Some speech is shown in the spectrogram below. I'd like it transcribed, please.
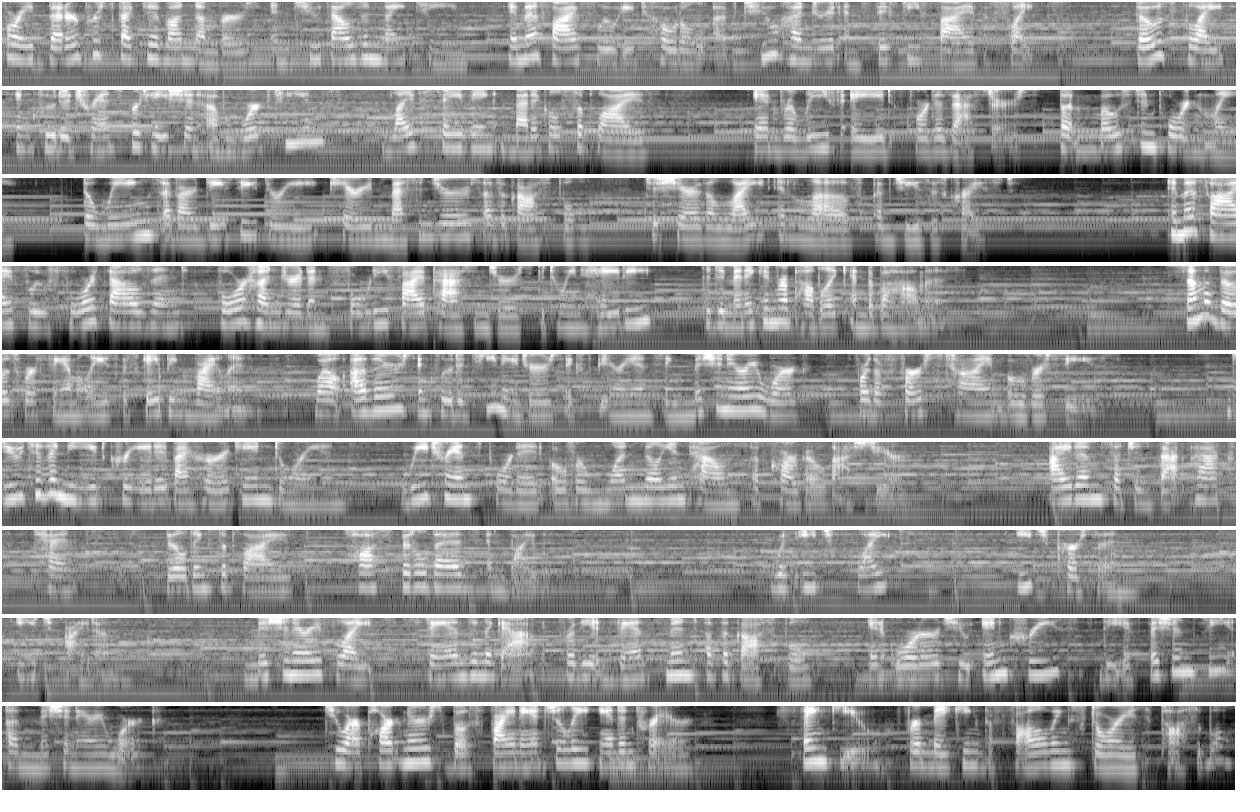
For a better perspective on numbers, in 2019, MFI flew a total of 255 flights. Those flights included transportation of work teams, life saving medical supplies, and relief aid for disasters. But most importantly, the wings of our DC 3 carried messengers of the gospel to share the light and love of Jesus Christ. MFI flew 4,445 passengers between Haiti, the Dominican Republic, and the Bahamas. Some of those were families escaping violence, while others included teenagers experiencing missionary work for the first time overseas. Due to the need created by Hurricane Dorian, we transported over 1 million pounds of cargo last year. Items such as backpacks, tents, building supplies, hospital beds, and Bibles. With each flight, each person, each item, Missionary Flights stands in the gap for the advancement of the gospel in order to increase the efficiency of missionary work. To our partners, both financially and in prayer, thank you for making the following stories possible.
